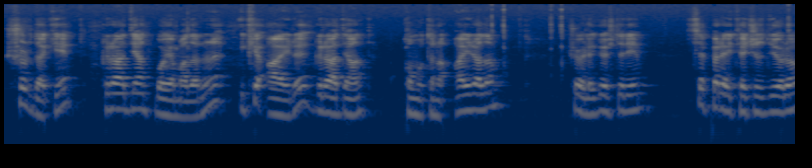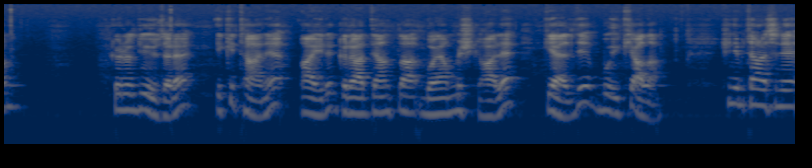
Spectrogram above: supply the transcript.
şuradaki gradient boyamalarını iki ayrı gradient komutuna ayıralım. Şöyle göstereyim. Separate Hatches diyorum. Görüldüğü üzere iki tane ayrı gradientla boyanmış hale geldi bu iki alan. Şimdi bir tanesini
